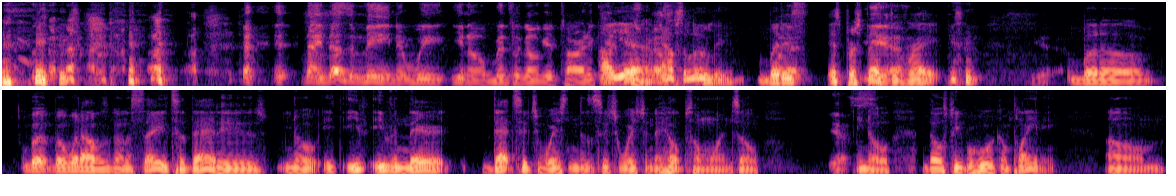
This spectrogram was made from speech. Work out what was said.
now it doesn't mean that we, you know, mentally don't get tired. Oh yeah absolutely but, But, it's it's perspective yeah. right Yeah. But uh, but but what I was gonna say to that is, you know, it, even there, that situation is a situation to help someone. So Yes. you know, those people who are complaining, um,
